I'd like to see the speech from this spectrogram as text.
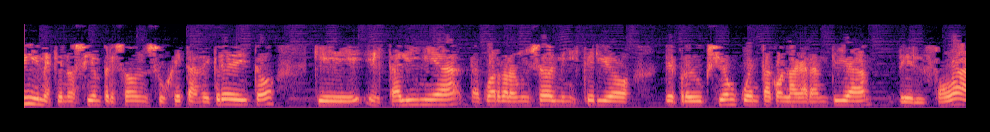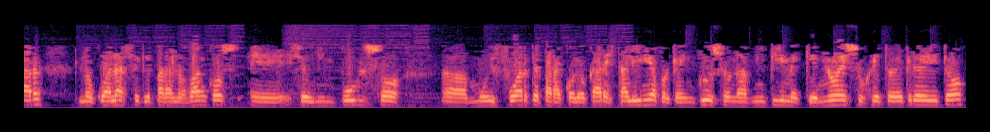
pymes que no siempre son sujetas de crédito, que esta línea, de acuerdo al anunciado del Ministerio de Producción, cuenta con la garantía del FOGAR, lo cual hace que para los bancos eh, sea un impulso ah, muy fuerte para colocar esta línea, porque incluso una MIPYME que no es sujeto de crédito,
